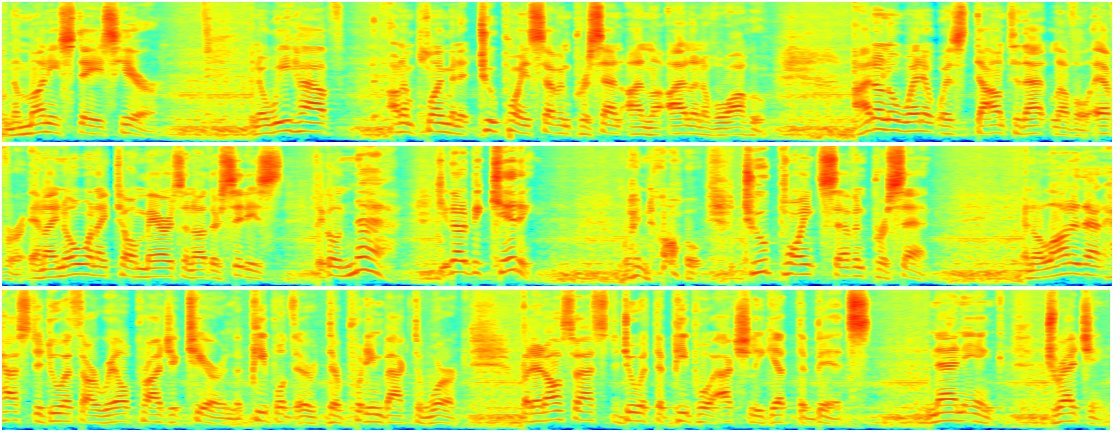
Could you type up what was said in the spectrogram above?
and the money stays here. You know, we have unemployment at 2.7% on the island of Oahu. I don't know when it was down to that level ever. And I know when I tell mayors in other cities, they go, nah, you got to be kidding. Well, no, 2.7%. And a lot of that has to do with our rail project here and the people they're, they're putting back to work. But it also has to do with the people who actually get the bids. Nan Inc., dredging.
